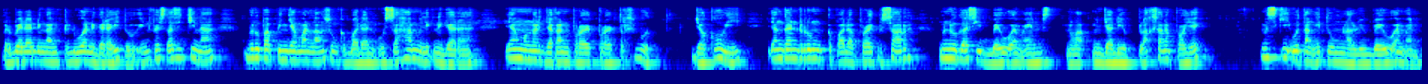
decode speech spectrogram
Berbeda dengan kedua negara itu, investasi Cina berupa pinjaman langsung ke badan usaha milik negara yang mengerjakan proyek-proyek tersebut. Jokowi yang gandrung kepada proyek besar menugasi BUMN menjadi pelaksana proyek meski utang itu melalui BUMN.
